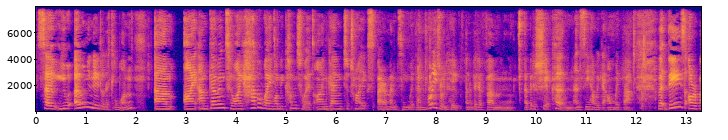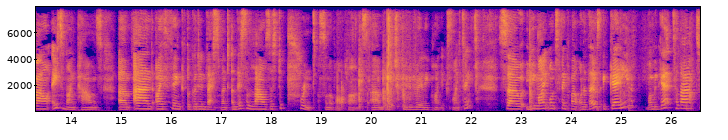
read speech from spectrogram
So you only need a little one. Um, I am going to, I have a way when we come to it, I'm going to try experimenting with an embroidery hoop and a bit of um, a bit of sheer curtain and see how we get on with that. But these are about eight or nine pounds um, and I think a good investment. And this allows us to print some of our plants, um, which can be really quite exciting. So you might want to think about one of those. Again, when we get to that,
